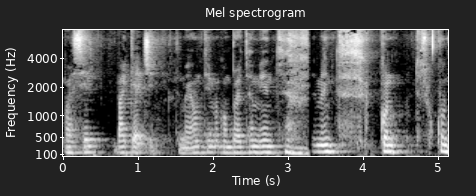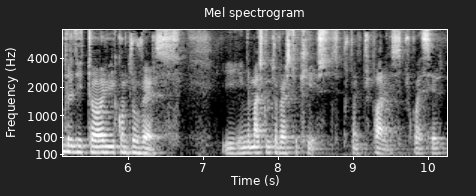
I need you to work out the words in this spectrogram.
vai ser bycatching, que também é um tema completamente, completamente contraditório e controverso. E ainda mais controverso do que este. Portanto, preparem-se, porque vai ser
